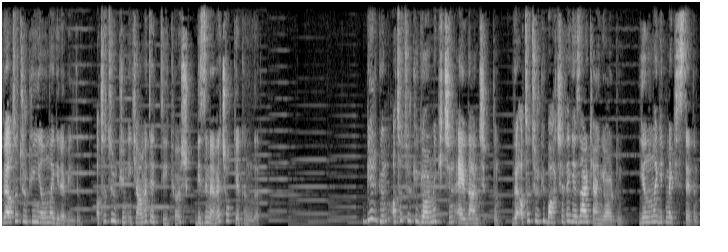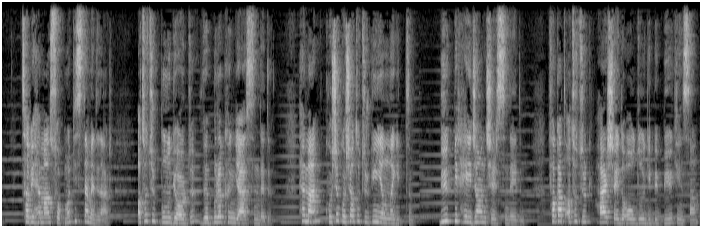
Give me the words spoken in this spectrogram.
ve Atatürk'ün yanına girebildim. Atatürk'ün ikamet ettiği köşk bizim eve çok yakındı. Bir gün Atatürk'ü görmek için evden çıktım ve Atatürk'ü bahçede gezerken gördüm. Yanına gitmek istedim. Tabi hemen sokmak istemediler. Atatürk bunu gördü ve bırakın gelsin dedi. Hemen koşa koşa Atatürk'ün yanına gittim. Büyük bir heyecan içerisindeydim. Fakat Atatürk her şeyde olduğu gibi büyük insan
